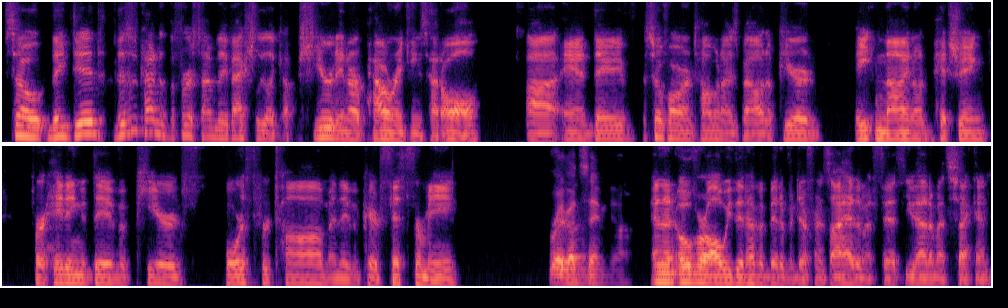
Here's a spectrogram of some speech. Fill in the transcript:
So they did. This is kind of the first time they've actually like appeared in our power rankings at all. Uh, and they've so far on Tom and I's ballot appeared eight and nine on pitching. For hitting, they've appeared fourth for Tom, and they've appeared fifth for me. Right about the same, yeah. And then overall, we did have a bit of a difference. I had them at fifth. You had them at second.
